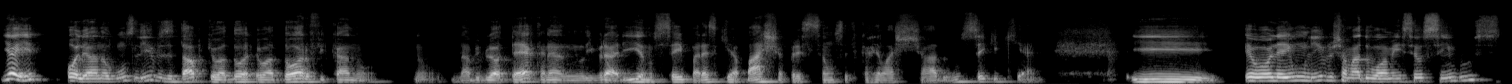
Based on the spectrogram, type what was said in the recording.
E aí, olhando alguns livros e tal, porque eu adoro, eu adoro ficar no, no, na biblioteca, né, em livraria, não sei, parece que abaixa a pressão, você fica relaxado, não sei o que que é. E eu olhei um livro chamado O Homem e Seus Símbolos,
